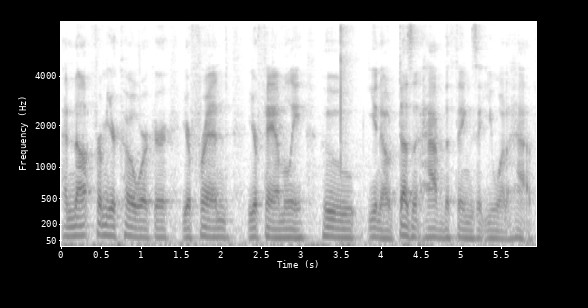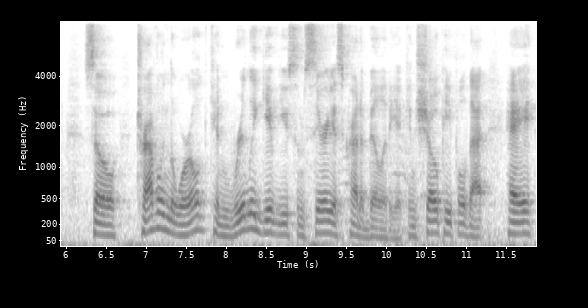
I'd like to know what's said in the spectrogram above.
and not from your coworker, your friend, your family who, you know, doesn't have the things that you want to have. So traveling the world can really give you some serious credibility. It can show people that, hey,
